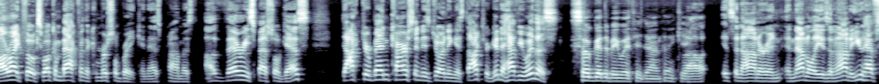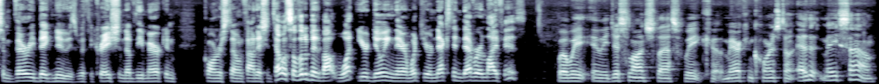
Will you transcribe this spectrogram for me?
All right, folks, welcome back from the commercial break. And as promised, a very special guest, Dr. Ben Carson is joining us. Doctor, good to have you with us. So good to be with you, John. Thank you. Well, it's an honor. And, and not only is it an honor, you have some very big news with the creation of the American Cornerstone Foundation. Tell us a little bit about what you're doing there and what your next endeavor in life is. Well, we, we just launched last week uh, American Cornerstone. As it may sound,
